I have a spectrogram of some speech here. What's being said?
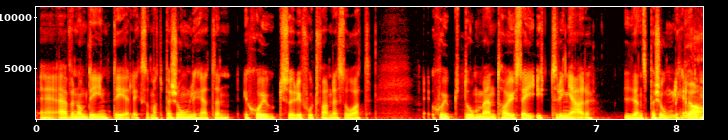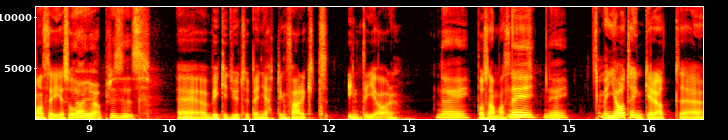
eh, även om det inte är liksom att personligheten är sjuk så är det fortfarande så att sjukdomen tar ju sig yttringar i ens personlighet Ja. om man säger så. Ja, ja, precis. Eh, vilket ju typ en hjärtinfarkt inte gör Nej, på samma sätt. nej, nej. Men jag tänker att, eh,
